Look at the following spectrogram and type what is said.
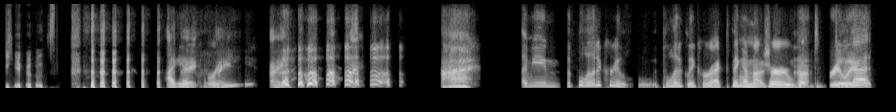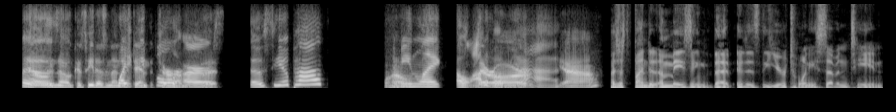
confused. I I- agree. I, I, I mean, the politically politically correct thing. I'm not sure Not what to do with that. No, no, because he doesn't understand the people term. are sociopaths. but, I mean, like a lot of them. are, Yeah. yeah. I just find it amazing that it is the year 2017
